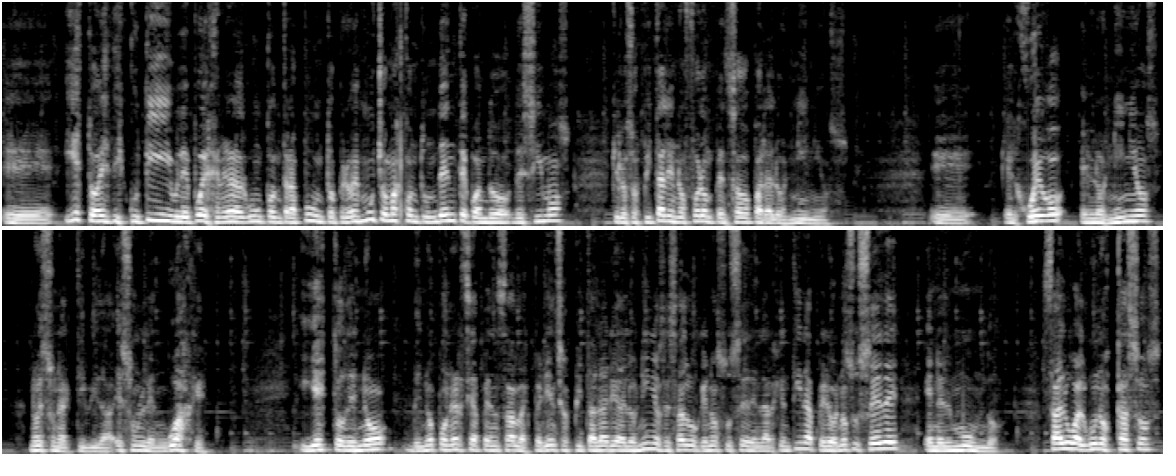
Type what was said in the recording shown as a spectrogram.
eh, y esto es discutible, puede generar algún contrapunto, pero es mucho más contundente cuando decimos que los hospitales no fueron pensados para los niños. Eh, el juego en los niños no es una actividad, es un lenguaje. Y esto de no, de no ponerse a pensar la experiencia hospitalaria de los niños es algo que no sucede en la Argentina, pero no sucede en el mundo. Salvo algunos casos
